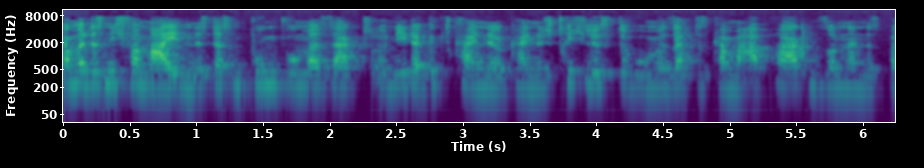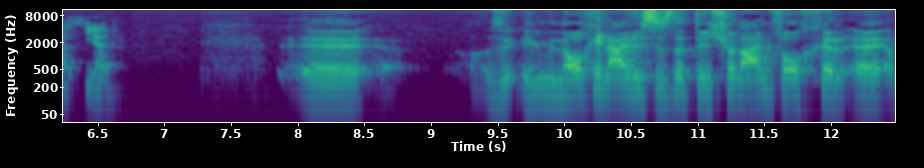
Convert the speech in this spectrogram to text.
kann man das nicht vermeiden? Ist das ein Punkt, wo man sagt, oh, nee, da gibt es keine, keine Strichliste, wo man sagt, das kann man abhaken, sondern das passiert? Äh, also im Nachhinein ist es natürlich schon einfacher. Äh,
